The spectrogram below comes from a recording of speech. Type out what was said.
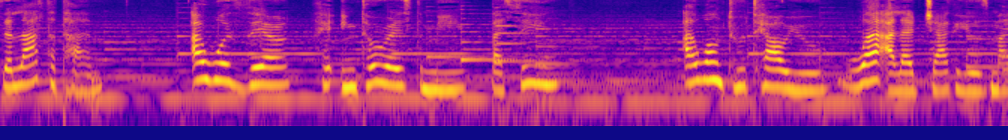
The last time I was there, he interested me by saying, I want to tell you why I let Jack use my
